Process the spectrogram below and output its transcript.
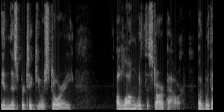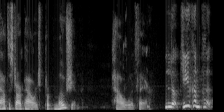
in this particular story, along with the star power? But without the star power's promotion, how will it fare? Look, you can put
